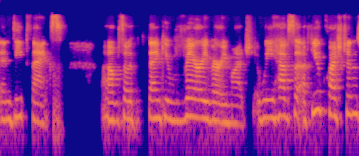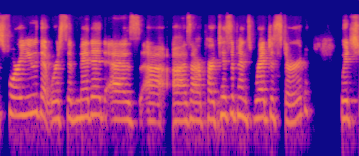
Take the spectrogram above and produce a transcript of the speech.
and deep thanks. Um, so thank you very, very much. We have a few questions for you that were submitted as, uh, as our participants registered, which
